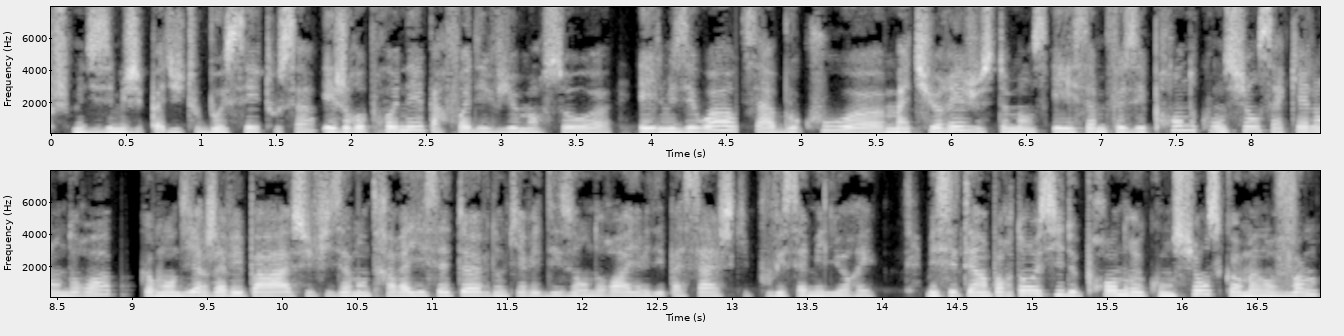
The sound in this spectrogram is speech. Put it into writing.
je me disais mais j'ai pas du tout bossé tout ça et je reprenais parfois des vieux morceaux euh, et il me disait waouh ça a beaucoup euh, maturé justement et ça me faisait prendre conscience à quel endroit, comment dire, j'avais pas suffisamment travaillé cette œuvre donc il y avait des endroits, il y avait des passages qui pouvaient s'améliorer. Mais c'était important aussi de prendre conscience comme un vin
